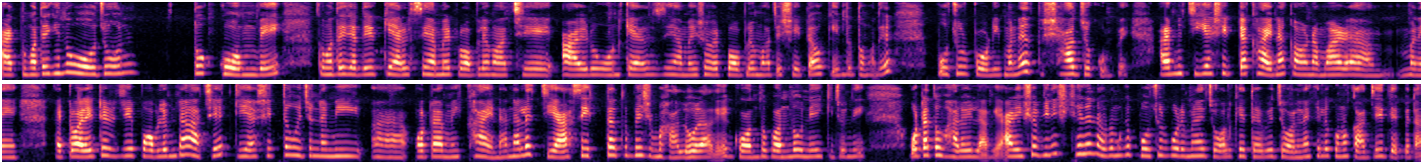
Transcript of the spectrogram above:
আর তোমাদের কিন্তু ওজন তো কমবেই। তোমাদের যাদের ক্যালসিয়ামের প্রবলেম আছে আয়রন ক্যালসিয়াম এইসবের প্রবলেম আছে, সেটাও কিন্তু তোমাদের প্রচুর পরিমাণে সাহায্য করবে। আর আমি চিয়া সিডটা খাই না, কারণ আমার মানে টয়লেটের যে প্রবলেমটা আছে চিয়া সিডটা ওই জন্য আমি ওটা আমি খাই না। নাহলে চিয়া সিডটা তো বেশ ভালো লাগে গন্ধ বন্ধও নেই, কিছু নেই, ওটা তো ভালোই লাগে। আর এইসব জিনিস খেলে না, তোমাকে প্রচুর পরিমাণে জল খেতে হবে, জল না খেলে কোনো কাজেই দেবে না।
